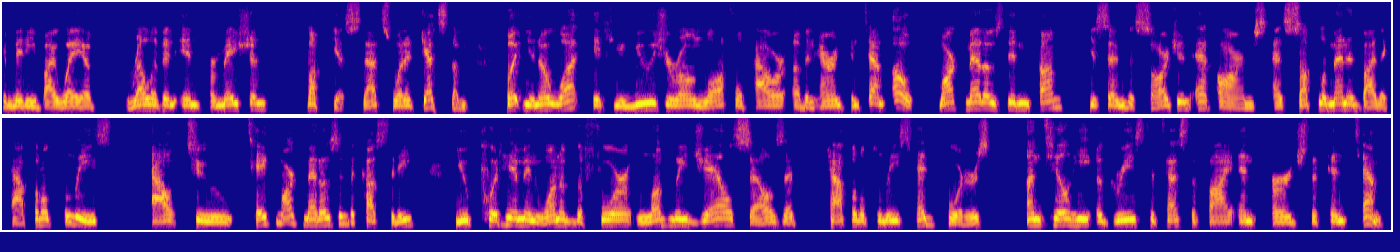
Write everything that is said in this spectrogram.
Committee by way of relevant information? Bupkis. That's what it gets them. But you know what? If you use your own lawful power of inherent contempt, oh, Mark Meadows didn't come, you send the sergeant at arms as supplemented by the Capitol Police out to take Mark Meadows into custody. You put him in one of the four lovely jail cells at Capitol Police headquarters until he agrees to testify and purge the contempt.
